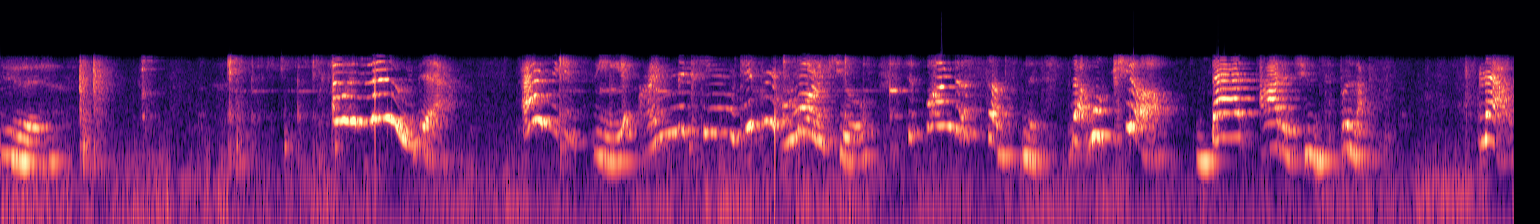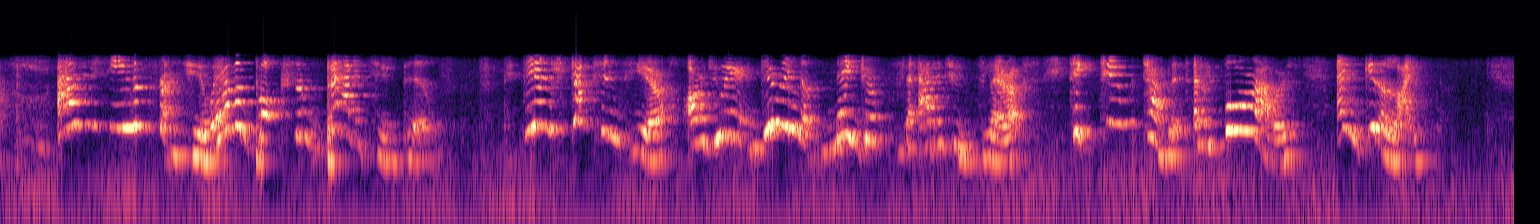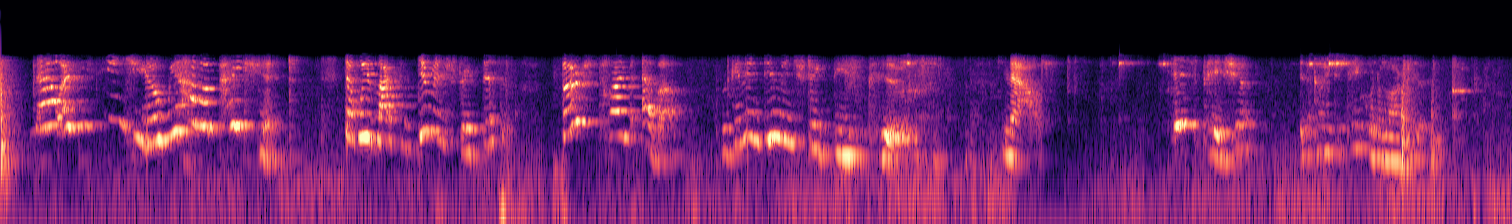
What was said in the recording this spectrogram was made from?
Good. Oh, hello there. As you can see, I'm mixing different molecules to find a substance that will cure bad attitudes for life. Now, as you see in the front here, we have a box of Baditude pills. The instructions here are doing, during major attitude flare-ups, take two tablets every four hours and get a life. Now, as you see here, we have a patient that we'd like to demonstrate this first time ever. We're going to demonstrate these pills. Now, this patient is going to take one of our pills.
